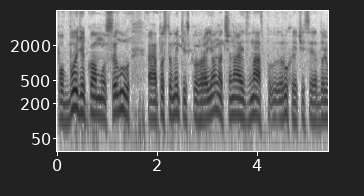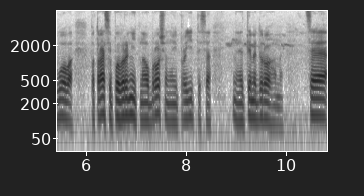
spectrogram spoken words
по будь-якому селу е, Постомитівського району, чи навіть в нас, рухаючись до Львова по трасі, поверніть на оброшену і проїдьтеся е, тими дорогами. Це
